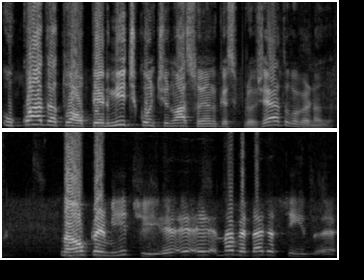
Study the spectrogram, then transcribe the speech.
O quadro atual permite continuar sonhando com esse projeto, governador? Não, permite. É, é, é na verdade, assim, é,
